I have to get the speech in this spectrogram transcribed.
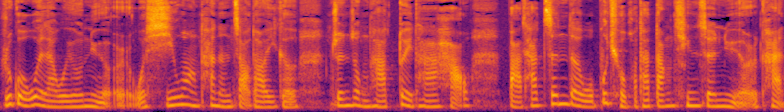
如果未来我有女儿，我希望她能找到一个尊重她、对她好，把她真的，我不求把她当亲生女儿看，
